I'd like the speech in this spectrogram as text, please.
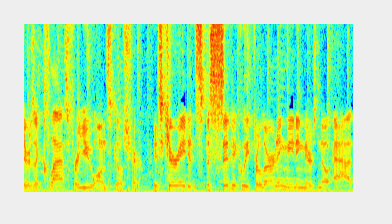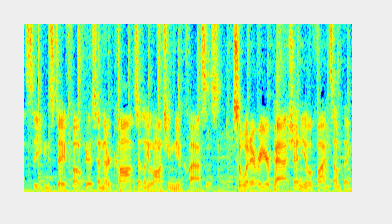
there's a class for you on Skillshare. It's curated specifically for learning, meaning there's no ads so you can stay focused, and they're constantly launching new classes. So whatever your passion, you'll find something.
